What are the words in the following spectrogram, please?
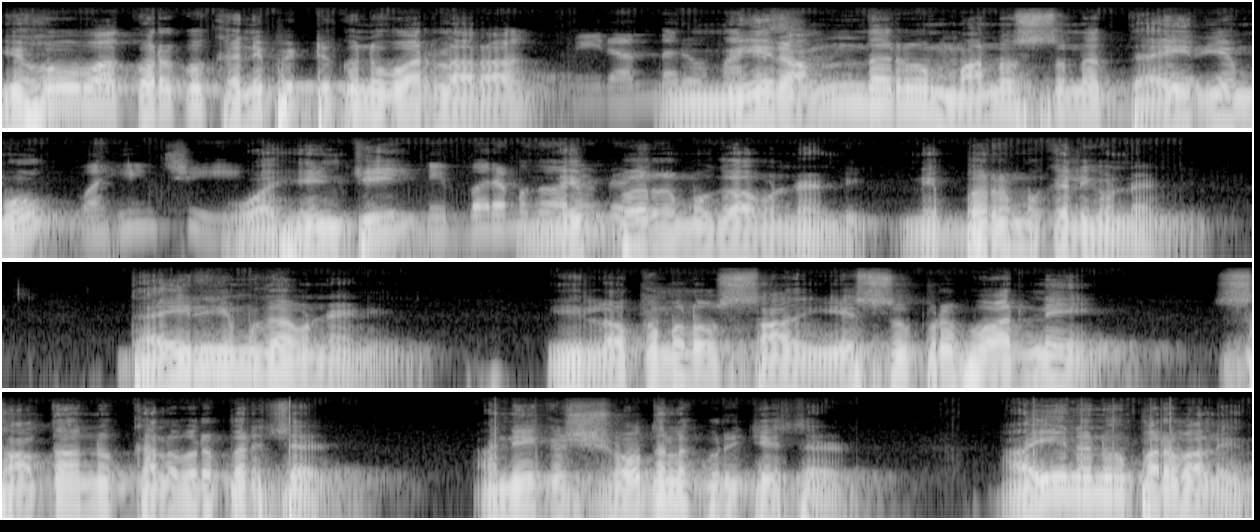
యహోవా కొరకు కనిపెట్టుకుని వారులారా మీరందరూ మనస్సున ధైర్యము వహించి వహించి నిబ్బరముగా నిబ్బరముగా ఉండండి. నిబ్బరము కలిగి ఉండండి. ధైర్యముగా ఉండండి. ఈ లోకములో సా యేసు ప్రభువారిని సాతాను కలవరపరిచాడు. అనేక శోధనలకు గురి చేశాడు. అయినను పర్వాలేదు.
